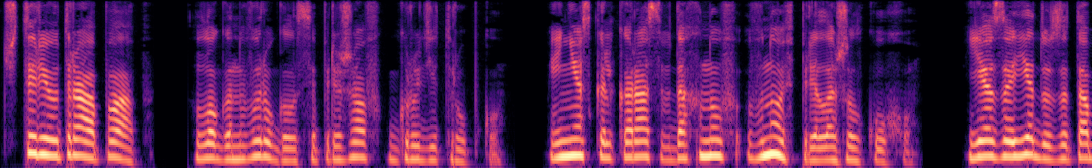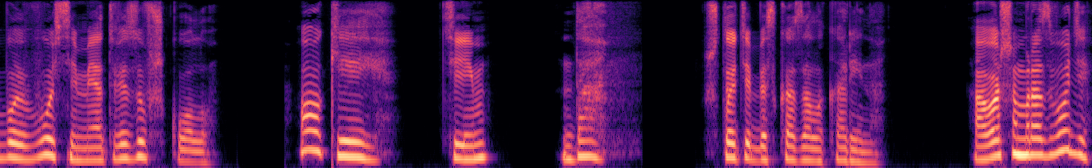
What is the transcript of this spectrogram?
«Четыре утра, пап», — Логан выругался, прижав к груди трубку. И несколько раз вдохнув, вновь приложил к уху. «Я заеду за тобой в восемь и отвезу в школу». «Окей». «Тим?» «Да». «Что тебе сказала Карина?» «О вашем разводе?»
